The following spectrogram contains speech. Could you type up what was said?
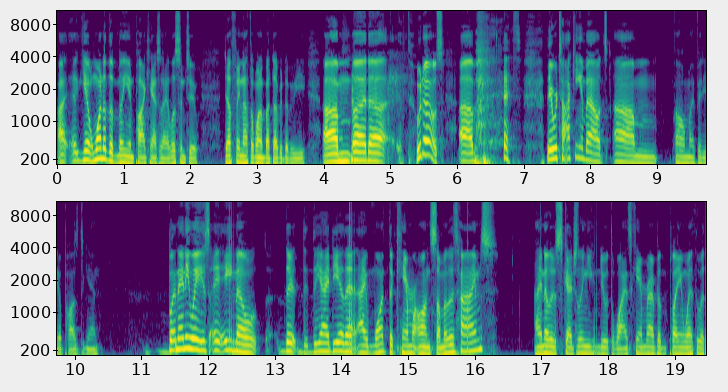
I, uh, you know, one of the million podcasts that I listen to. Definitely not the one about WWE. Um, but uh, who knows? Um, they were talking about. Um, oh, my video paused again. But anyways, I, you know, the, the the idea that I want the camera on some of the times. I know there's scheduling you can do with the Wyze camera I've been playing with with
